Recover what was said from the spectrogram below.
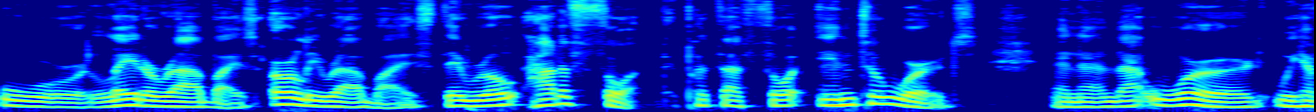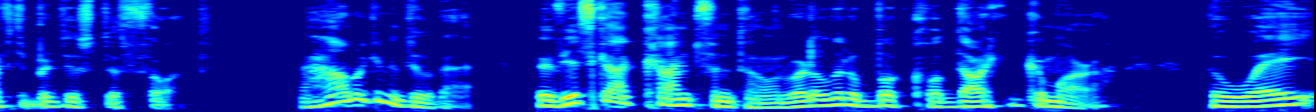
or later rabbis, early rabbis, they wrote how to thought. They put that thought into words. And then that word, we have to produce the thought. Now, how are we going to do that? Rav Yitzchak Kanpanton wrote a little book called Darkei Gemara, The Way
